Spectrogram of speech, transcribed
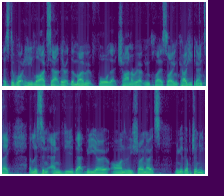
as to what he likes out there at the moment for that China reopening play. So I encourage you to go and take a listen and view that video on the show notes when you get the opportunity.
